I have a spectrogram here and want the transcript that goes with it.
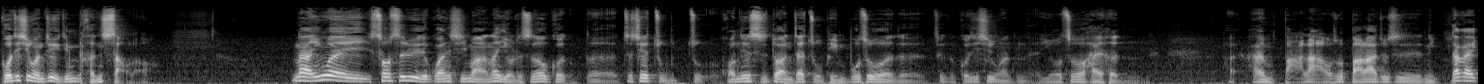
国际新闻就已经很少了哦。那因为收视率的关系嘛，那有的时候国呃这些主主黄金时段在主屏播出的这个国际新闻，有时候还很还还很拔辣。我说拔辣就是你大概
